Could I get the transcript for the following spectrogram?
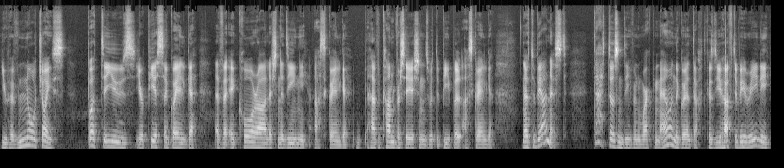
You have no choice but to use your píosa Gaeilge a bheith ag chorá leis na daoine as Gaeilge, have conversations with the people as gaelge. Now, to be honest, that doesn't even work now in the Gaeltacht because you have to be really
